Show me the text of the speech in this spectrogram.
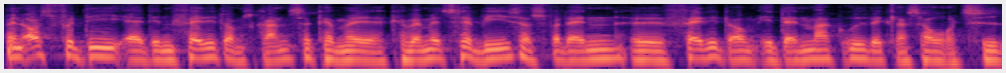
men også fordi, at en fattigdomsgrænse kan, med, kan være med til at vise os, hvordan øh, fattigdom i Danmark udvikler sig over tid.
